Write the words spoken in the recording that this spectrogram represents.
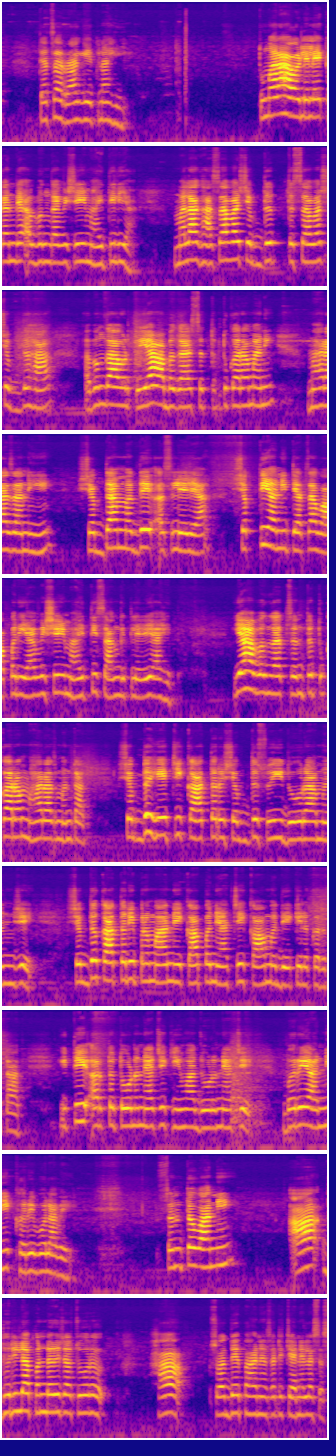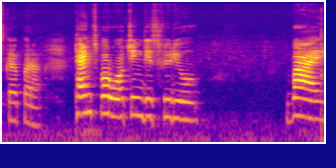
त्याचा राग येत नाही. तुम्हाला आवडलेल्या एखाद्या अभंगाविषयी माहिती लिहा. मला घासावा शब्द तसावा शब्द हा अभंग आवडतो. या अभंगात सत तुकारामानी महाराजांनी शब्दामध्ये असलेल्या शक्ती आणि त्याचा वापर याविषयी माहिती सांगितलेली आहेत या अभंगात संत तुकाराम महाराज म्हणतात शब्द हेची कातर शब्द सुई दोरा म्हणजे शब्द कातरीप्रमाणे कापण्याचे काम देखील करतात. इथे अर्थ तोडण्याचे किंवा जोडण्याचे बरे आणि खरे बोलावे. संतवाणी आ धरिला पंढरीचा चोर हा स्वाध्याय पाहण्यासाठी चॅनलला सबस्क्राईब करा. Thanks for watching this video bye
